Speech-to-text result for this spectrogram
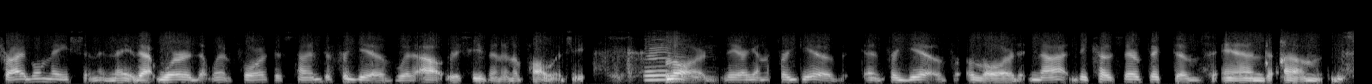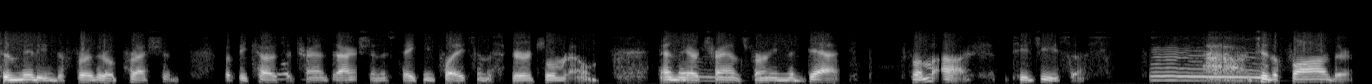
tribal nation, and they, that word that went forth, it's time to forgive without receiving an apology. Mm-hmm. Lord, they are going to forgive and forgive, Lord, not because they're victims and um, submitting to further oppression, but because a transaction is taking place in the spiritual realm, and they are mm-hmm. transferring the debt from us to Jesus mm. to the Father.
